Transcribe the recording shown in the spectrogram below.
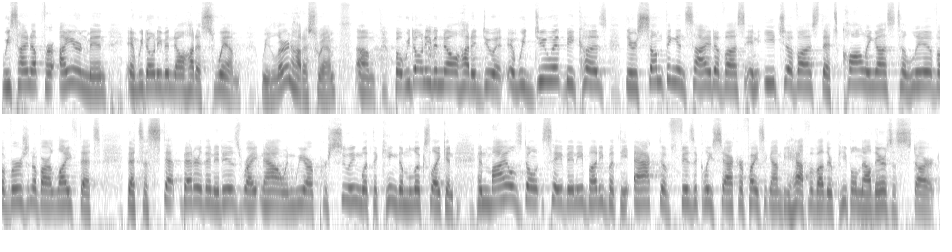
We sign up for Ironman and we don't even know how to swim. We learn how to swim, um, but we don't even know how to do it. And we do it because there's something inside of us, in each of us, that's calling us to live a version of our life that's, that's a step better than it is right now. And we are pursuing what the kingdom looks like. And and miles don't save anybody, but the act of physically sacrificing on behalf of other people, now there's a start.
